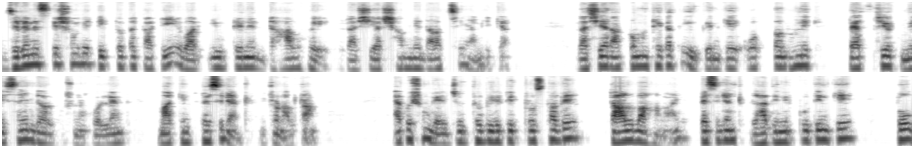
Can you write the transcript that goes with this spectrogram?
জেলেনস্কির সঙ্গে তিক্ততা কাটিয়ে এবার ইউক্রেনের ঢাল হয়ে রাশিয়ার সামনে দাঁড়াচ্ছে আমেরিকা। রাশিয়ার আক্রমণ ঠেকাতে ইউক্রেনকে অত্যাধুনিক প্যাট্রিয়ট মিসাইল দেওয়ার ঘোষণা করলেন মার্কিন প্রেসিডেন্ট ডোনাল্ড ট্রাম্প। একই সঙ্গে যুদ্ধবিরতির প্রস্তাবে টালবাহানায় প্রেসিডেন্ট ভ্লাদিমির পুতিনকে তোপ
